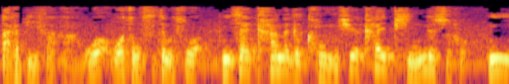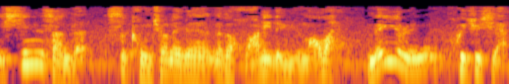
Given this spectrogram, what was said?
打个比方啊，我我总是这么说：你在看那个孔雀开屏的时候，你欣赏的是孔雀那个那个华丽的羽毛吧？没有人会去想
